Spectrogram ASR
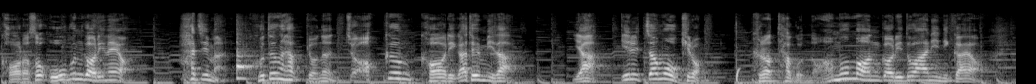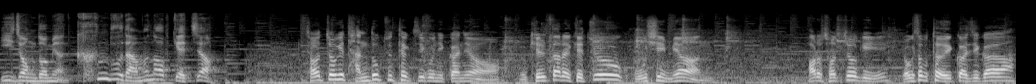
걸어서 5분 거리네요. 하지만 고등학교는 조금 거리가 됩니다. 약 1.5km. 그렇다고 너무 먼 거리도 아니니까요. 이 정도면 큰 부담은 없겠죠. 저쪽이 단독주택지구니까요. 요길 따라 이렇게 쭉 오시면 바로 저쪽이 여기서부터 여기까지가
